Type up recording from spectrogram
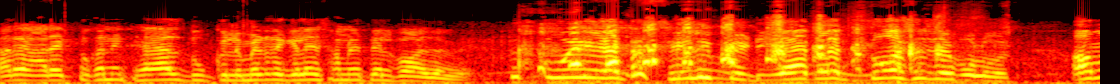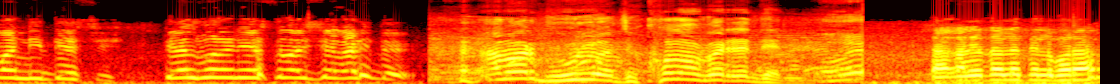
আরে আর একটুখানি খেয়াল দু কিলোমিটার গেলে সামনে তেল পাওয়া যাবে। তুই একটা সেলিব্রিটি এক লাখ দশ হাজার ফলোয়ার। আমার নিতে এসছিস। তেল ভরে নিয়ে আসতে পারিস গাড়িতে? আমার ভুল হয়েছে ক্ষমা করে দেন। টাকা দিয়ে তাহলে তেল ভরার?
